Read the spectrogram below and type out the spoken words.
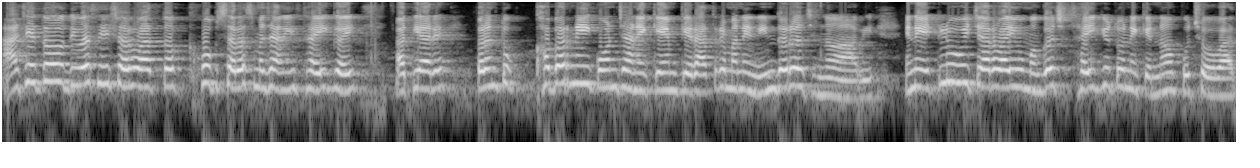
આજે તો દિવસની શરૂઆત તો ખૂબ સરસ મજાની થઈ ગઈ અત્યારે, પરંતુ ખબર નહીં કોણ જાણે કેમ કે રાત્રે મને નીંદર જ ન આવી. એને એટલું વિચારવાયું મગજ થઈ ગયું હતું ને કે ન પૂછો વાત.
